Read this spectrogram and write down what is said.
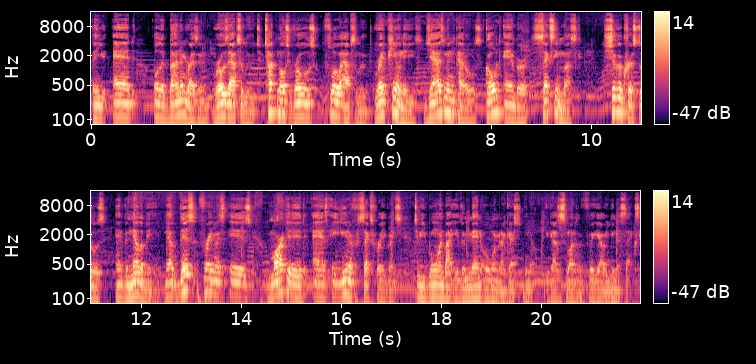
Then you add olibanum resin, rose absolute, Tutmos rose floral absolute, red peonies, jasmine petals, gold amber, sexy musk, sugar crystals, and vanilla bean. Now, this fragrance is marketed as a unisex fragrance to be worn by either men or women. I guess you know you guys are smart to figure out unisex.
